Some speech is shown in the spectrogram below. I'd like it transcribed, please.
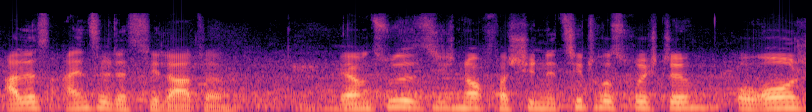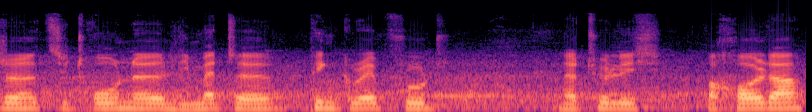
alles Einzeldestillate. Wir haben zusätzlich noch verschiedene Zitrusfrüchte, Orange, Zitrone, Limette, Pink Grapefruit, natürlich Wacholder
